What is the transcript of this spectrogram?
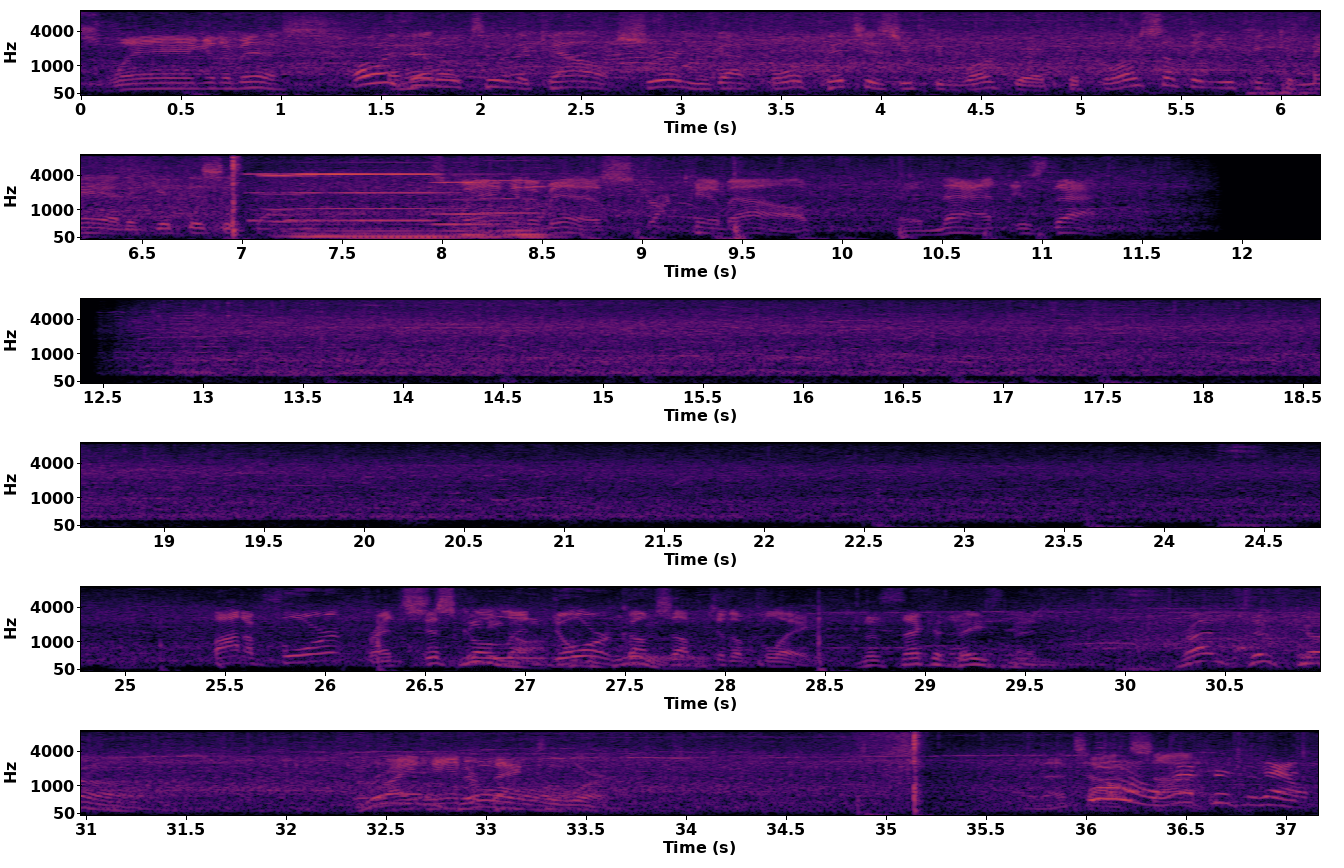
Swing and a miss. Oh, and Ahead two. 0-2 in the count. Sure, you've got four pitches you can work with, but throw something you can command and get this at bat. Swing and a miss. Struck him out. And that is that. Bottom four, Francisco Leading Lindor comes up to the plate. The second baseman, Francisco. The right-hander back to work. And that's Oh, outside. that pitch is out.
